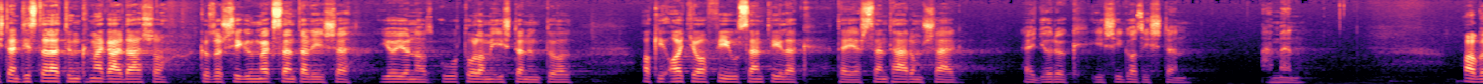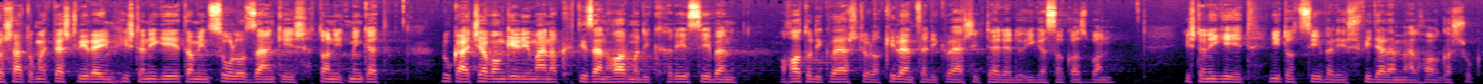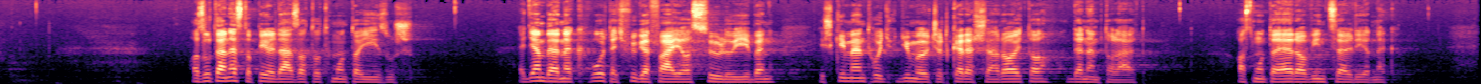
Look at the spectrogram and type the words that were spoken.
Isten tiszteletünk megáldása, közösségünk megszentelése jöjjön az Úrtól, ami Istenünktől, aki Atya, Fiú, Szentlélek, teljes szent háromság, egy örök és igaz Isten. Amen. Hallgassátok meg testvéreim Isten igét, amint szólozzánk és tanít minket Lukács evangéliumának 13. részében, a 6. verstől a 9. versig terjedő ige szakaszban. Isten igét nyitott szívvel és figyelemmel hallgassuk. Azután ezt a példázatot mondta Jézus. Egy embernek volt egy fügefája a szőlőjében, és kiment, hogy gyümölcsöt keressen rajta, de nem talált. Azt mondta erre a vincellérnek.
